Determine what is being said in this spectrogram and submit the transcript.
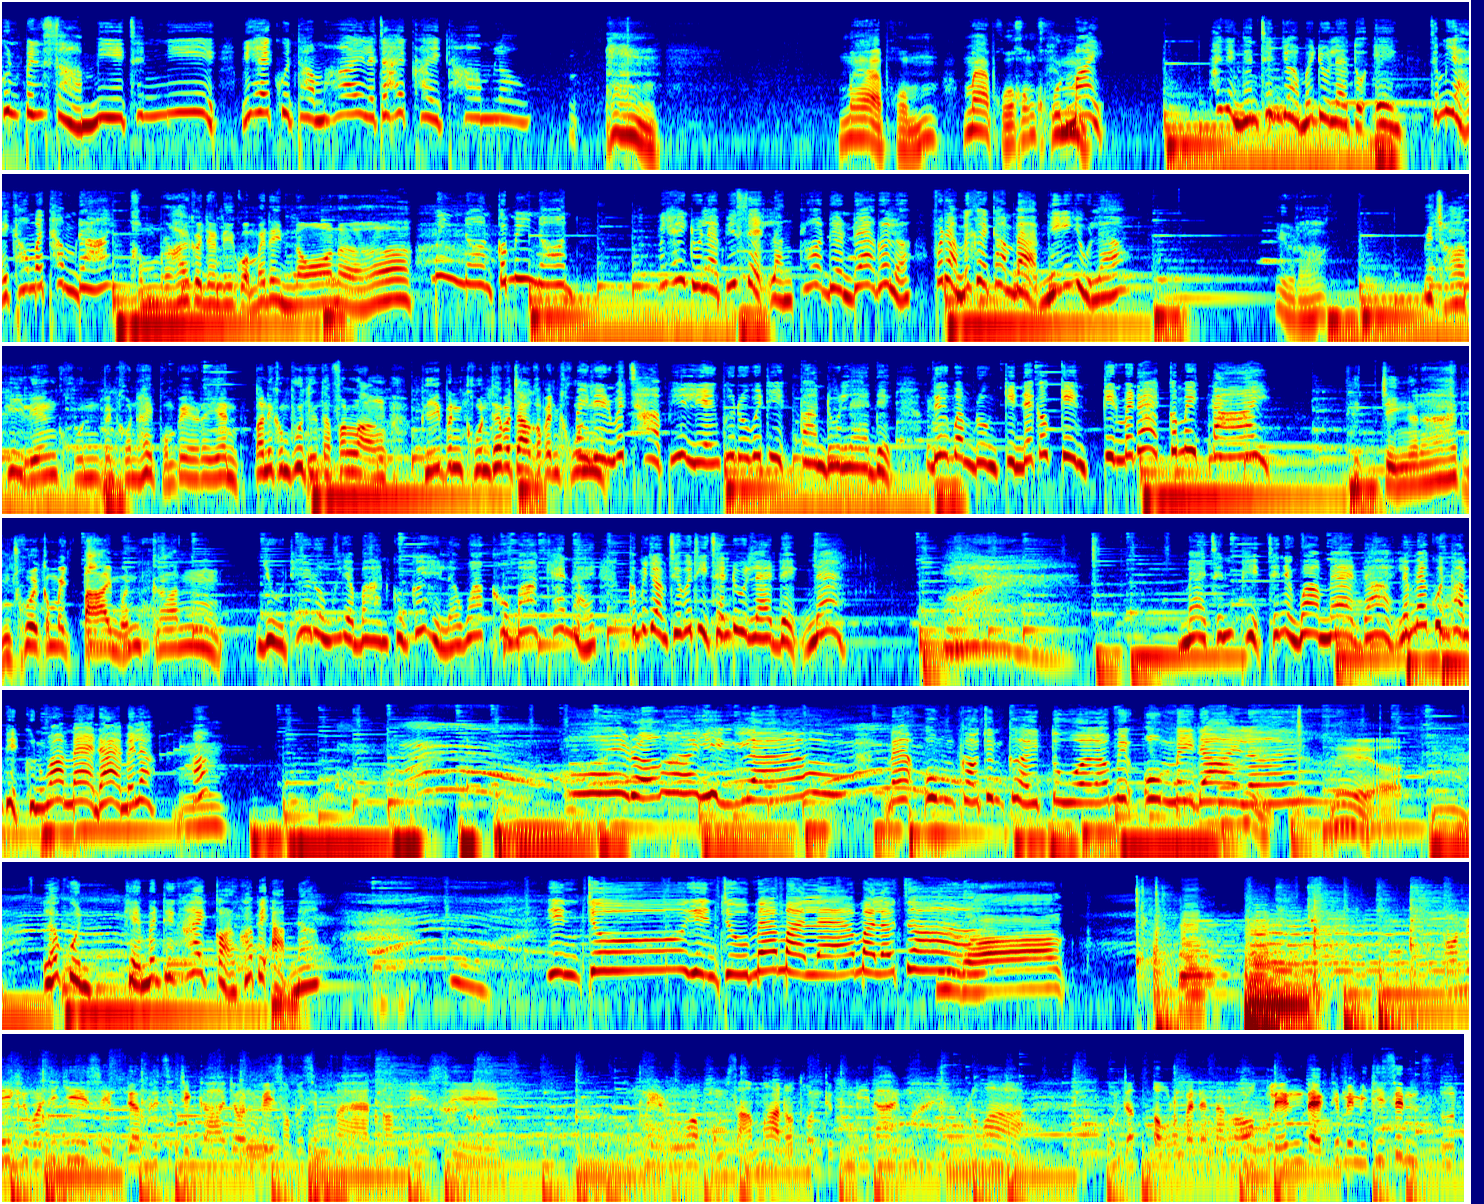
คุณเป็นสามีฉันนี่ ไม่ให้คุณทำให้แล้วจะให้ใครทำเรา แม่ผม แม่ผัวของคุณไม่ ถ้าอย่างนั้นฉันยอมไม่ดูแลตัวเองจะไม่อยากให้เขามาทำร้าย ทำร้ายก็ยังดีกว่าไม่ได้นอนอะฮะไม่นอนก็ไม่นอน ไม่ให้ดูแลพิเศษหลังคลอดเดือนแรกด้วยเหรอ ฝรั่งไม่เคยทำแบบนี้อยู่แล้ว ที่รัก วิชาพี่เลี้ยงคุณเป็นคนให้ผมไปเรียน ตอนนี้คุณพูดถึงแต่ฝรั่งผีเป็นคุณเทพเจ้าก็เป็นคุไปณ เรียนวิชาพี่เลี้ยงเพื่อรู้วิธีการดูแลเด็ก เรื่องบำรุงกินได้ก็กิน กินไม่ได้ก็ไม่ตาย ที่จริงอะนะให้ผมช่วยก็ไม่ตายเหมือนกัน อยู่ที่โรงพยาบาลคุณก็เห็นแล้วว่าเขาบ้าแค่ไหน เขาไม่ยอมใช้วิธีฉันดูแลเด็กแน่เฮ้ยแม่ฉันผิดฉันยังว่าแม่ได้ แล้วแม่คุณทำผิดคุณว่าแม่ได้ไหมล่ะอืฮะมโอ้ยร้องไห้อีกแล้ว แม่อุ้มเขาจนเคยตัวแล้วไม่อุ้มไม่ได้เลย นี่อะแล้วคุณเขียนบันทึกให้ก่อนค่อยไปอาบน้ำยินจู ยินจูแม่มาแล้วมาแล้วจ้า ที่รัก ตอนนี้คือวันที่ 20 เดือนพฤศจิกายนปี 2018 ตอนตีสี่ผมไม่รู้ว่าผมสามารถอดทนถึงพรุ่งนี้ได้ไหม เพราะว่าผมจะตกลงไปในนรกเลี้ยงเด็กที่ไม่มีที่สิ้นสุด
